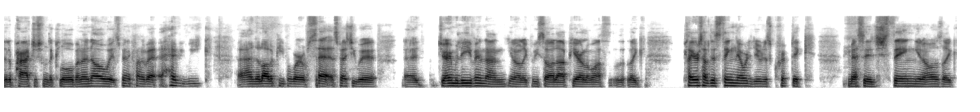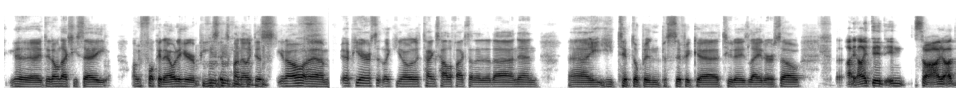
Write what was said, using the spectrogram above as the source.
the departures from the club, and I know it's been a kind of a, a heavy week, and a lot of people were upset, especially with uh, Jeremy leaving, and you know, like we saw that Pierre Lamothe, like players have this thing now where they do this cryptic message thing. You know, it's like uh, they don't actually say. I'm fucking out of here. Peace. It's kind of like this, you know. Um, Pierre said like, you know, thanks Halifax, da, da, da, da, and then uh, he, he, tipped up in Pacific uh, two days later. So I, I did in sorry I, I,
